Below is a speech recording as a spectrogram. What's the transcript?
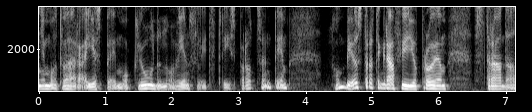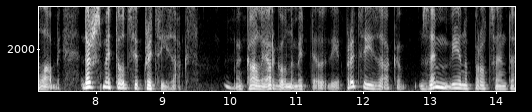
ņemot vērā iespējamo kļūdu no 1 līdz 3 procentiem. Nu, biostratigrāfija joprojām strādā labi. Dažas metodas ir precīzākas. Kāla argona metode ir precīzāka, zem 1%,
